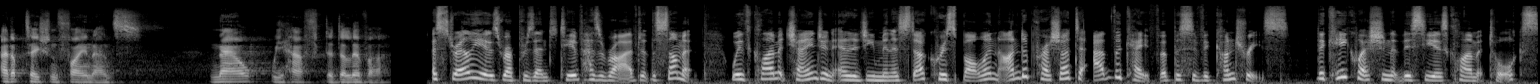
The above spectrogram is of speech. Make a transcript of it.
adaptation finance. Now we have to deliver. Australia's representative has arrived at the summit, with Climate Change and Energy Minister Chris Bowen under pressure to advocate for Pacific countries. The key question at this year's climate talks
